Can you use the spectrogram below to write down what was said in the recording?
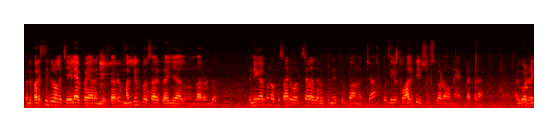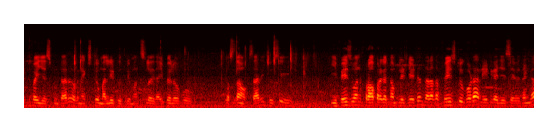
కొన్ని పరిస్థితుల వల్ల చేయలేకపోయారని చెప్పారు. మళ్ళీ ఇంకోసారి ట్రై చేయాలని ఉందా రెండు. ఇవన్నీ కాకుండా ఒకసారి వర్క్స్ ఎలా జరుగుతుందో చూద్దామని వచ్చా. కొద్దిగా క్వాలిటీ ఇష్యూస్ కూడా ఉన్నాయి అక్కడక్కడ. అవి కూడా రెక్టిఫై చేసుకుంటారు. ఒక నెక్స్ట్ మళ్ళీ టూ త్రీ మంత్స్లో ఇది అయిపోయేలోపు వస్తాం ఒకసారి చూసి. ఈ ఫేజ్ వన్ ప్రాపర్గా కంప్లీట్ చేయడం తర్వాత ఫేజ్ టూ కూడా నీట్గా చేసే విధంగా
